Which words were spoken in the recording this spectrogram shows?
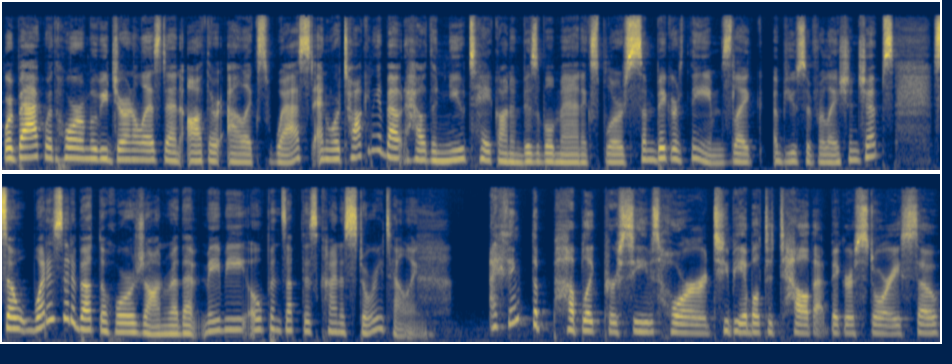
We're back with horror movie journalist and author Alex West, and we're talking about how the new take on Invisible Man explores some bigger themes like abusive relationships. So, what is it about the horror genre that maybe opens up this kind of storytelling? I think the public perceives horror to be able to tell that bigger story. So,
